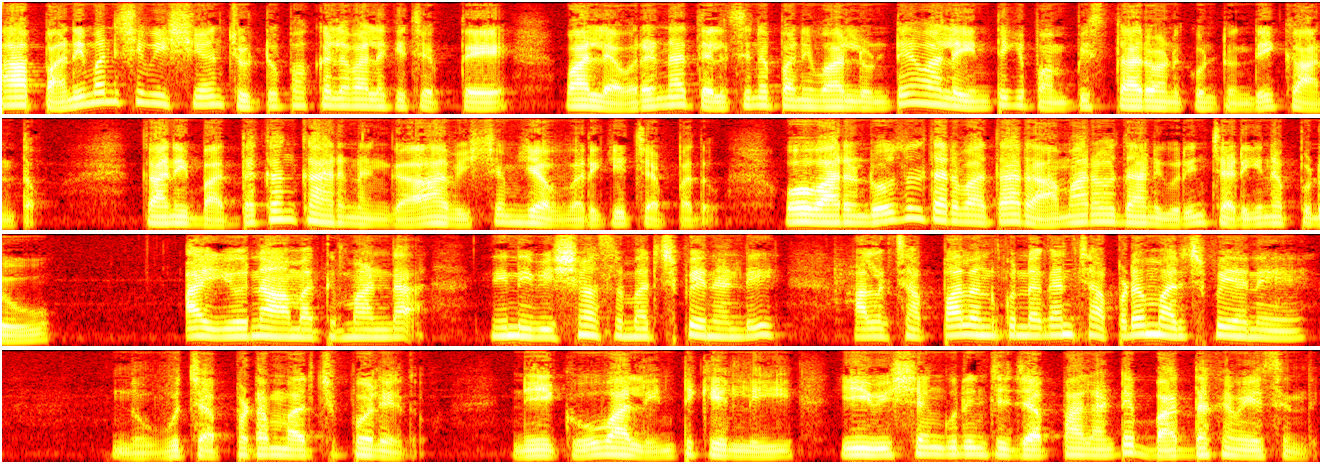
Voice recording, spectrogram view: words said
ఆ పని మనిషి విషయం చుట్టుపక్కల వాళ్ళకి చెప్తే వాళ్ళెవరైనా తెలిసిన పని వాళ్ళుంటే వాళ్ళ ఇంటికి పంపిస్తారు అనుకుంటుంది కాంతం. కానీ బద్ధకం కారణంగా ఆ విషయం ఎవ్వరికీ చెప్పదు. ఓ వారం రోజుల తర్వాత రామారావు దాని గురించి అడిగినప్పుడు అయ్యో నా మతి మండ నేను ఈ విషయం అసలు మర్చిపోయానండి. వాళ్ళకి చెప్పాలనుకున్నా కానీ చెప్పడం మర్చిపోయానే. నువ్వు చెప్పటం మర్చిపోలేదు. నీకు వాళ్ళ ఇంటికెళ్ళి ఈ విషయం గురించి చెప్పాలంటే బద్ధకం వేసింది.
